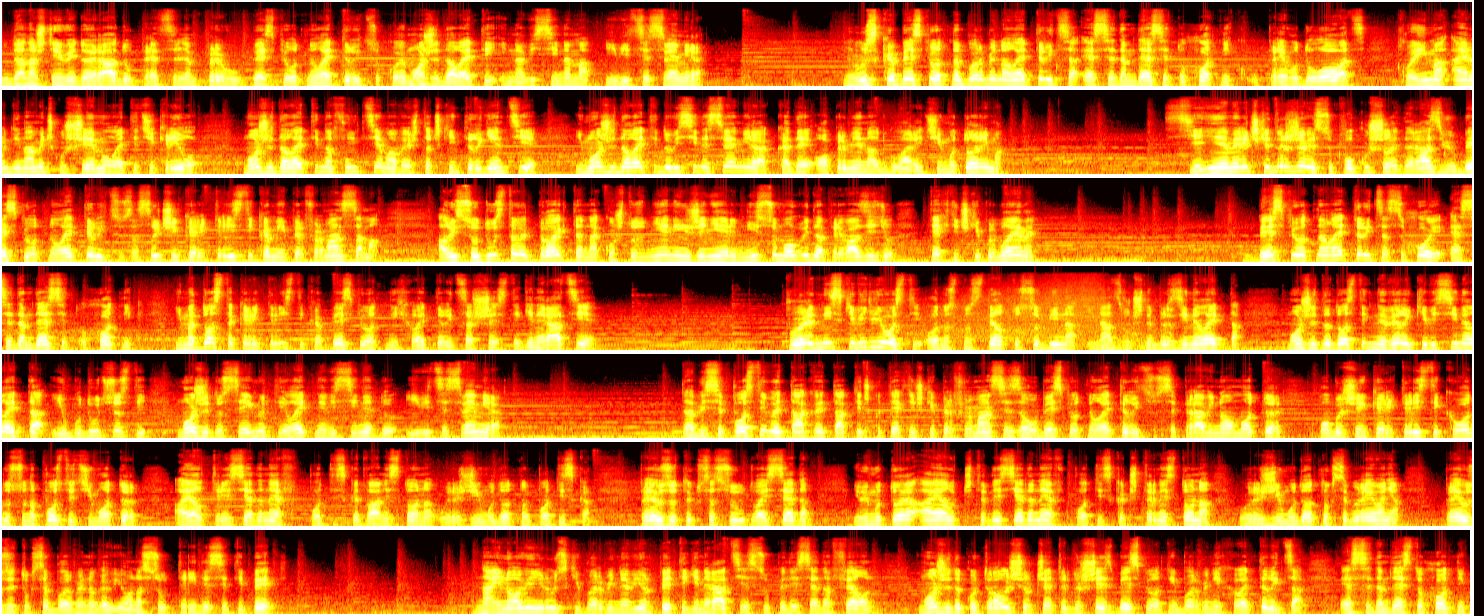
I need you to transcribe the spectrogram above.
U današnjem videoradu predstavljam prvu bespilotnu letilicu koja može da leti i na visinama ivice svemira. Ruska bespilotna borbena letilica S-70 Ohotnik u prevodu lovac koja ima aerodinamičku šemu leteće krilo može da leti na funkcijama veštačke inteligencije i može da leti do visine svemira kada je opremljena odgovarajućim motorima. Sjedinje američke države su pokušale da razviju bespilotnu letelicu sa sličnim karakteristikama i performansama, ali su odustale od projekta nakon što njeni inženjeri nisu mogli da prevaziđu tehničke probleme. Bespilotna letelica Suhoj S-70 Ohotnik ima dosta karakteristika bespilotnih letelica šeste generacije. Pored niske vidljivosti, odnosno stealth osobina i nadzvučne brzine leta, može da dostigne velike visine leta i u budućnosti može dosegnuti letne visine do ivice svemira. Da bi se postigle takve taktičko-tehničke performanse za ovu bespilotnu letelicu se pravi nov motor poboljšanih karakteristika u odnosu na postojeći motor AL-31F potiska 12 tona u režimu dotnog potiska, preuzetog sa Su-27 ili motora AL-41F potiska 14 tona u režimu dotnog sagorevanja, preuzetog sa borbenog aviona Su-35. Najnoviji ruski borbeni avion pete generacije Su-57 Felon može da kontroliše od 4 do 6 bespilotnih borbenih letelica S-70 Hotnik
